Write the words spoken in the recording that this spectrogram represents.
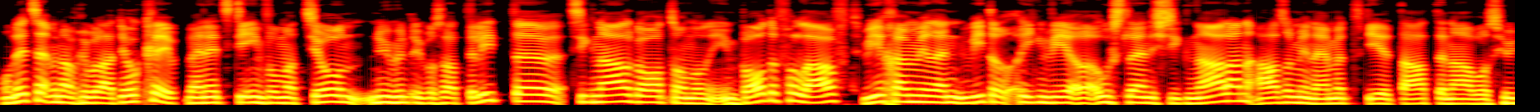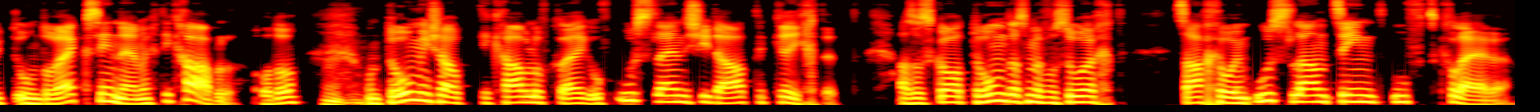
Und jetzt hat man einfach überlegt, okay, wenn jetzt die Information nicht mehr über Satellitensignal geht, sondern im Boden verläuft, wie können wir dann wieder irgendwie ein ausländisches Signal an? Also wir nehmen die Daten an, die heute unterwegs sind, nämlich die Kabel, oder? Mhm. Und darum ist auch die Kabelaufklärung auf ausländische Daten gerichtet. Also es geht darum, dass man versucht, Sachen, die im Ausland sind, aufzuklären.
